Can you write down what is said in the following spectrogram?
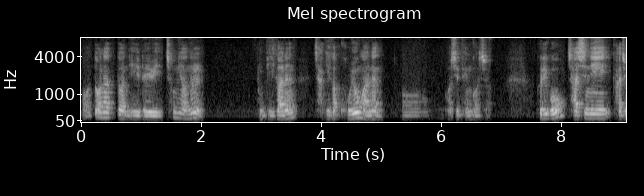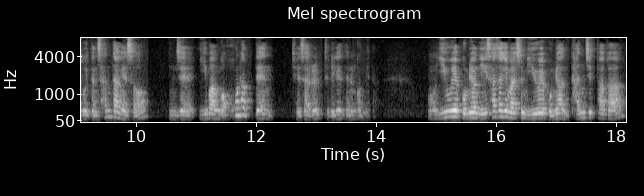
어, 떠났던 이 레위 청년을 미가는 자기가 고용하는 어, 것이 된 거죠. 그리고 자신이 가지고 있던 산당에서 이제 이방과 혼합된 제사를 드리게 되는 겁니다. 어, 이후에 보면 이 사사기 말씀 이후에 보면 단지파가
